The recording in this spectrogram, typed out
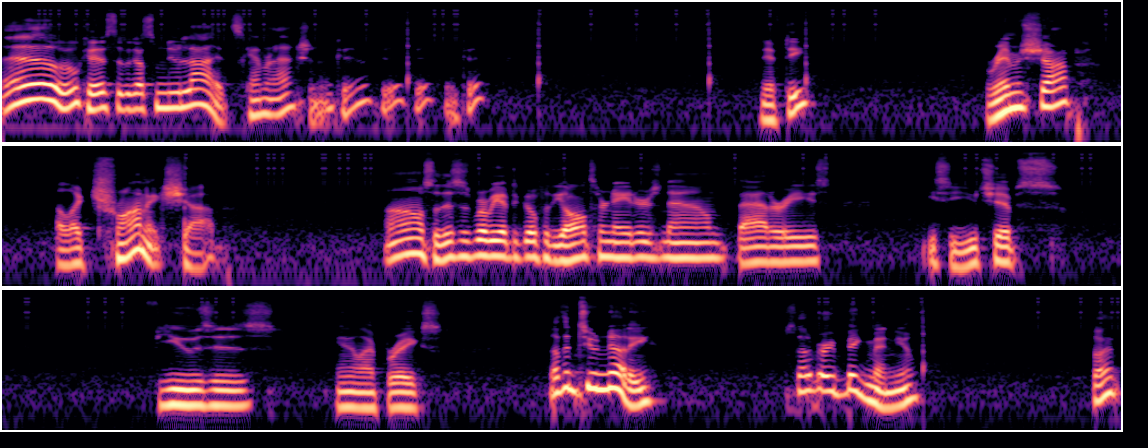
Oh, okay. So we got some new lights. Camera action. Okay, okay, okay, okay. Nifty. Rim shop. Electronic shop. Oh, so this is where we have to go for the alternators now. Batteries. ECU chips. Fuses. Anti-lock brakes. Nothing too nutty. It's not a very big menu. But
